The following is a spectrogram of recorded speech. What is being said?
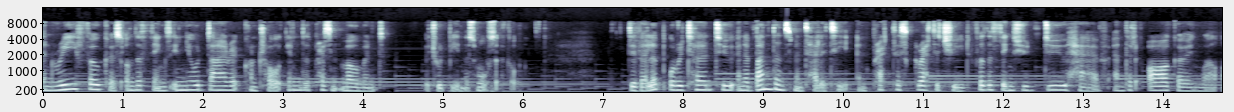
then refocus on the things in your direct control in the present moment, which would be in the small circle. Develop or return to an abundance mentality and practice gratitude for the things you do have and that are going well.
